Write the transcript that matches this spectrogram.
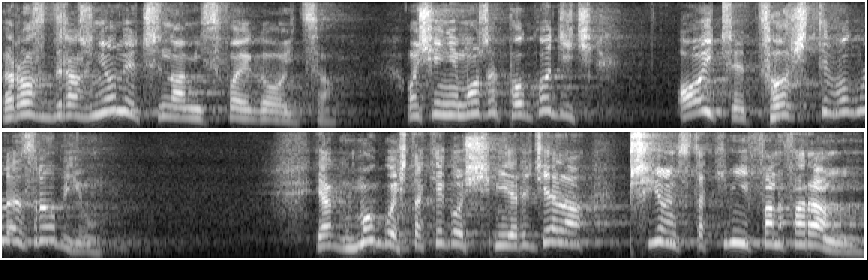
rozdrażniony czynami swojego ojca. On się nie może pogodzić. Ojcze, coś ty w ogóle zrobił. Jak mogłeś takiego śmierdziela przyjąć z takimi fanfarami?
